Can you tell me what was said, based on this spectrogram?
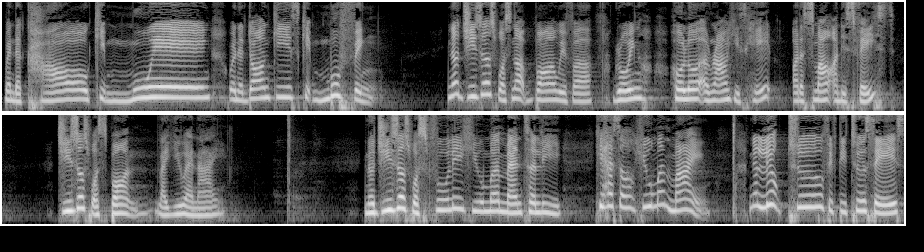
When the cow keep mooing, when the donkeys keep moving. You know, Jesus was not born with a growing hollow around his head or a smile on his face. Jesus was born like you and I. You know, Jesus was fully human mentally. He has a human mind. You know, Luke 2 52 says,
